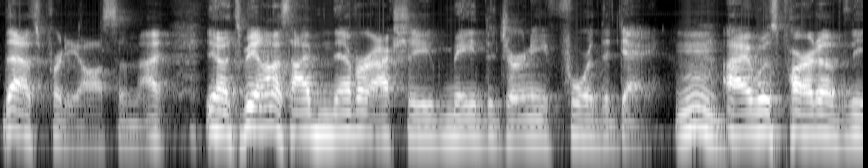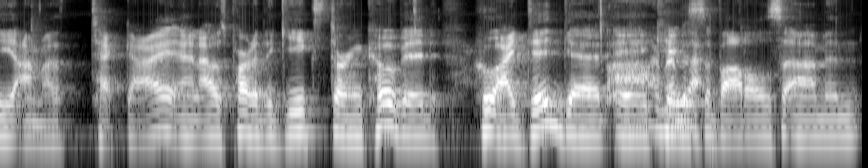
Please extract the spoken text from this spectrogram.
That's pretty awesome. I, you know, to be honest, I've never actually made the journey for the day. I was part of the. I'm a tech guy, and I was part of the geeks during COVID, who I did get a I remember case of bottles, um, and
